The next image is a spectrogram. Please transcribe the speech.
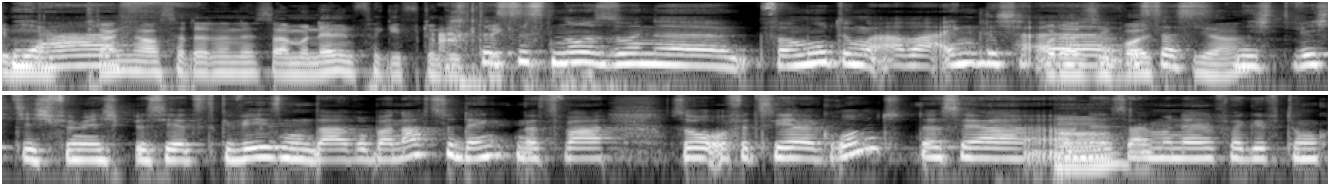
im ja, Krankenhaus hat er dann eine Salmonellenvergiftung ach, gekriegt. Das ist nur so eine Vermutung, aber eigentlich äh, wollt, ist das ja. nicht wichtig für mich bis jetzt gewesen, darüber nachzudenken. Das war so offizieller Grund, dass er oh. eine Salmonellenvergiftung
